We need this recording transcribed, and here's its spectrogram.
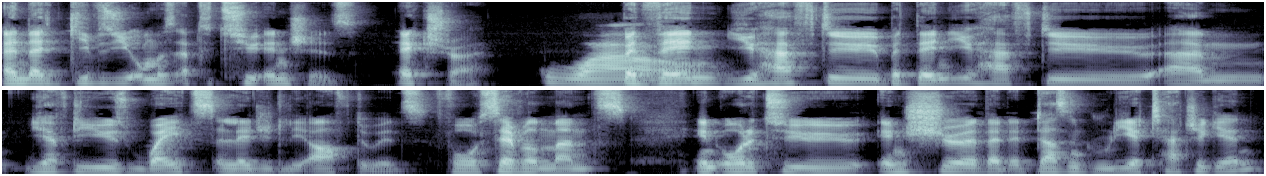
and that gives you almost up to two inches extra. Wow. But then you have to, but then you have to, um, you have to use weights allegedly afterwards for several months in order to ensure that it doesn't reattach again.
